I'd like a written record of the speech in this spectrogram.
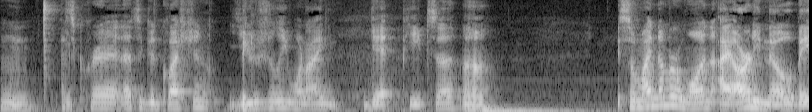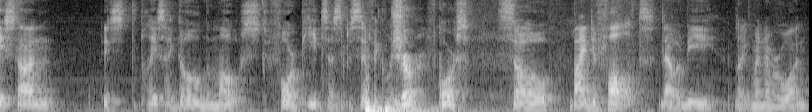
Hmm. That's cra- That's a good question. Usually, when I get pizza, Uh huh. So my number one, I already know based on it's the place I go the most for pizza specifically. Sure, of course. So by default, that would be like my number one.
